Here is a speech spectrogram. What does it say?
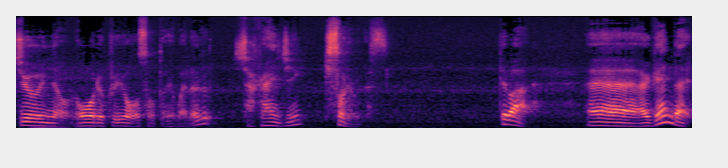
12の能力要素と呼ばれる社会人基礎力です。では、えー、現代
